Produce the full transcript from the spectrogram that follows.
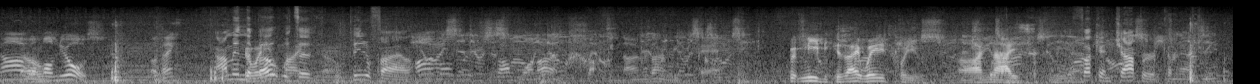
No, I'm on yours. I think. I'm in the Go boat with the your pedophile. I'm on with someone. I don't fucking know. I don't really care. with me because I waited for you. Oh, nice. Fucking chopper coming after me.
